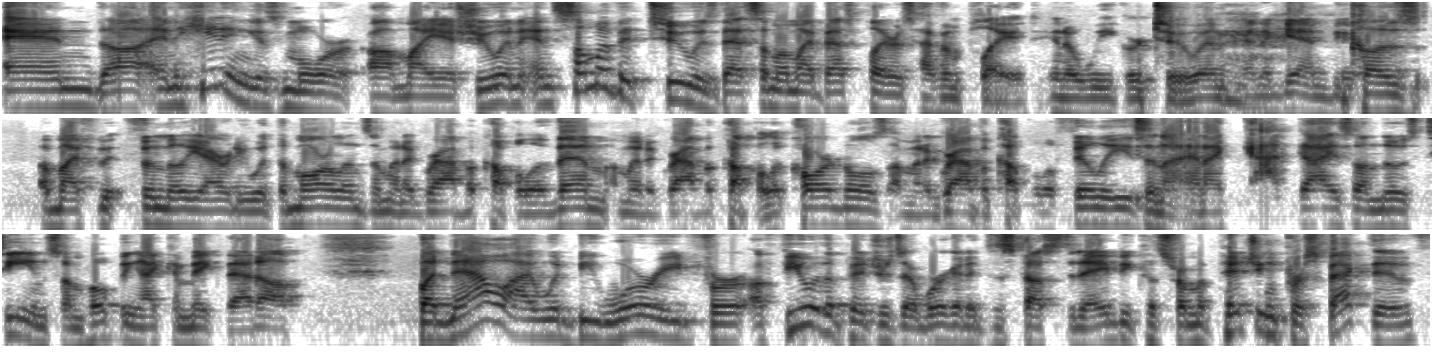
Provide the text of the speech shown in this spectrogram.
and uh, and hitting is more uh, my issue, and and some of it too is that some of my best players haven't played in a week or two, and and again because of my familiarity with the Marlins, I'm going to grab a couple of them. I'm going to grab a couple of Cardinals. I'm going to grab a couple of Phillies, and I and I got guys on those teams, so I'm hoping I can make that up. But now I would be worried for a few of the pitchers that we're going to discuss today because from a pitching perspective,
